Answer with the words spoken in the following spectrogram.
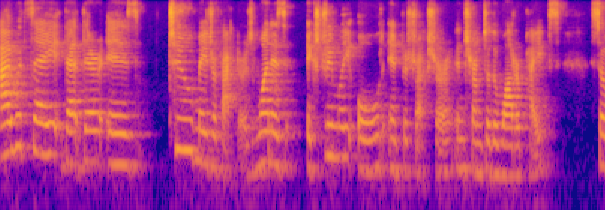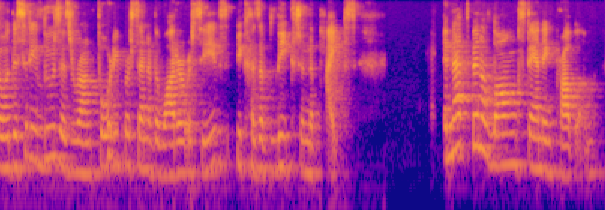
I would say that there is two major factors. One is extremely old infrastructure in terms of the water pipes. So the city loses around 40% of the water it receives because of leaks in the pipes. And that's been a long standing problem.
